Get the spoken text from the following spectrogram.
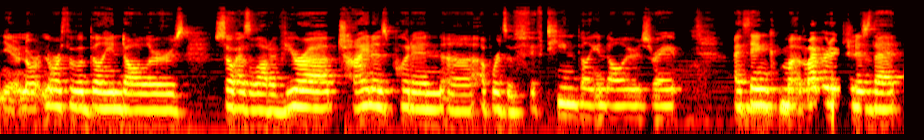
you know, north, north of a billion dollars. So has a lot of Europe. China's put in uh, upwards of fifteen billion dollars, right? I think my, my prediction is that,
